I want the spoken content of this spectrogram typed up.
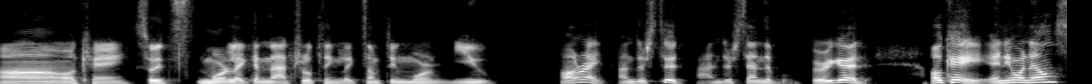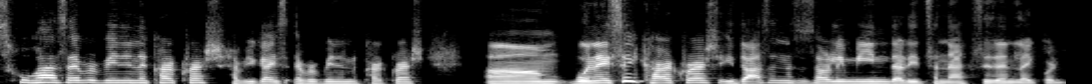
Oh, okay. So it's more like a natural thing, like something more you. All right, understood. Understandable. Very good. Okay, anyone else who has ever been in a car crash? Have you guys ever been in a car crash? Um, when I say car crash, it doesn't necessarily mean that it's an accident, like when,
